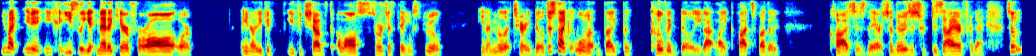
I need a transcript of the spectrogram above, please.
You might, you know, you could easily get Medicare for all, or you know, you could you could shove all sorts of things through in a military bill, just like well, like the COVID bill. You got like lots of other causes there. So there is a sort of desire for that. So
